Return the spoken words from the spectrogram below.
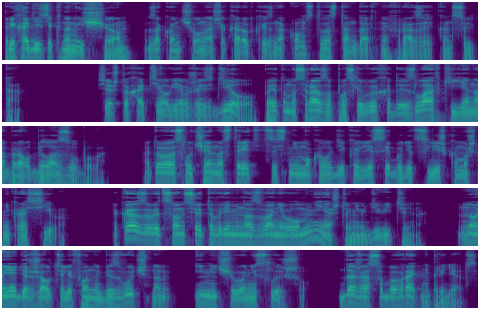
«Приходите к нам еще», – закончил наше короткое знакомство стандартной фразой «консультант». Все, что хотел, я уже сделал, поэтому сразу после выхода из лавки я набрал Белозубова. А то случайно встретиться с ним около дикой лисы будет слишком уж некрасиво. Оказывается, он все это время названивал мне, что неудивительно. Но я держал телефон на беззвучном и ничего не слышал. Даже особо врать не придется.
